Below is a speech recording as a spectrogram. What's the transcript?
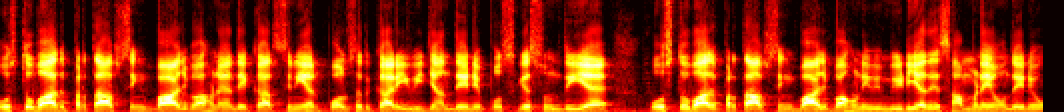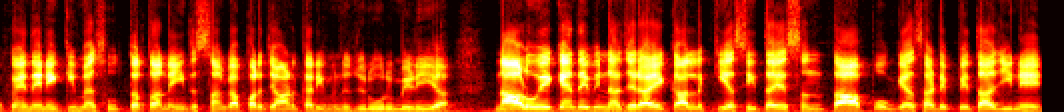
ਉਸ ਤੋਂ ਬਾਅਦ ਪ੍ਰਤਾਪ ਸਿੰਘ ਬਾਜਵਾ ਹੁਣਿਆਂ ਦੇ ਘਰ ਸੀਨੀਅਰ ਪੁਲਿਸ ਅਧਿਕਾਰੀ ਵੀ ਜਾਂਦੇ ਨੇ ਪੁੱਛਗਿੱਛ ਹੁੰਦੀ ਹੈ। ਉਸ ਤੋਂ ਬਾਅਦ ਪ੍ਰਤਾਪ ਸਿੰਘ ਬਾਜਵਾ ਹੁਣੀ ਵੀ ਮੀਡੀਆ ਦੇ ਸਾਹਮਣੇ ਆਉਂਦੇ ਨੇ, ਉਹ ਕਹਿੰਦੇ ਨੇ ਕਿ ਮੈਂ ਸੂਤਰ ਤਾਂ ਨਹੀਂ ਦੱਸਾਂਗਾ, ਪਰ ਜਾਣਕਾਰੀ ਮੈਨੂੰ ਜ਼ਰੂਰ ਮਿਲੀ ਆ। ਨਾਲ ਉਹ ਇਹ ਕਹਿੰਦੇ ਵੀ ਨਜ਼ਰ ਆਏ ਕੱਲ ਕਿ ਅਸੀਂ ਤਾਂ ਇਹ ਸੰਤਾਪ ਭੋਗਿਆ ਸਾਡੇ ਪਿਤਾ ਜੀ ਨੇ।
